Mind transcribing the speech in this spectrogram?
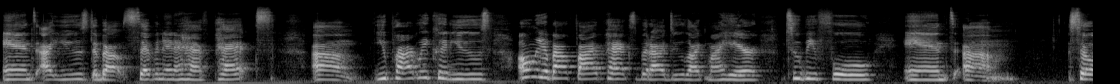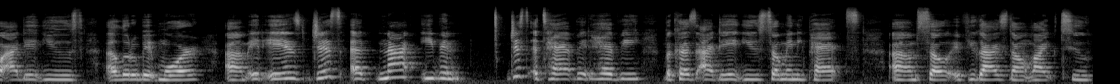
and I used about seven and a half packs. Um, you probably could use only about five packs, but I do like my hair to be full and um, so I did use a little bit more. Um, it is just a, not even just a tad bit heavy because I did use so many packs. Um, so if you guys don't like to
